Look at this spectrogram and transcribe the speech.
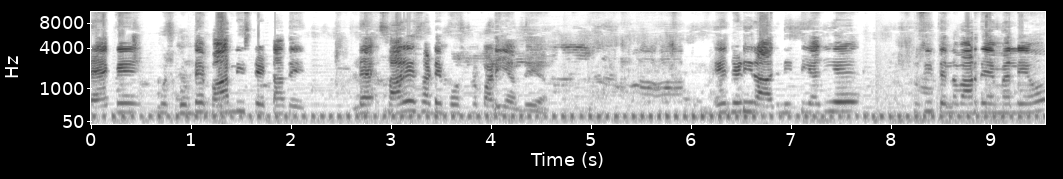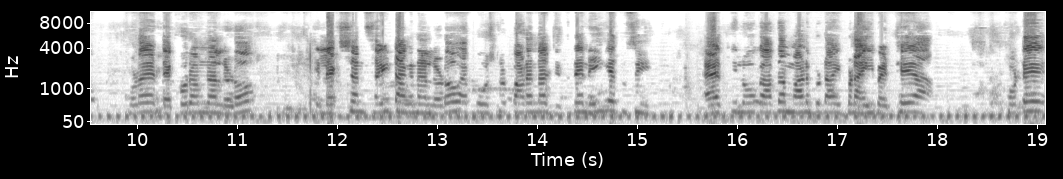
ਲੈ ਕੇ ਕੁਝ ਗੁੰਡੇ ਬਾਹਰਲੀ ਸਟੇਟਾਂ ਦੇ ਲੈ- ਸਾਰੇ ਸਾਡੇ ਪੋਸਟਰ ਪਾੜੀ ਜਾਂਦੇ ਆ। ਇਹ ਜਿਹੜੀ ਰਾਜਨੀਤੀ ਆ ਜੀ, ਇਹ ਤੁਸੀਂ ਤਿੰਨ ਵਾਰ ਦੇ ਐਮਐਲਏ ਹੋ ਥੋੜਾ ਜਿਹਾ ਡੈਕੋਰਮ ਨਾਲ ਲੜੋ ਇਲੈਕਸ਼ਨ ਸਹੀ ਢੰਗ ਨਾਲ ਲੜੋ, ਇਹ ਪੋਸਟਰ ਪਾੜਨ ਨਾਲ ਜਿੱਤਦੇ ਨਹੀਂਗੇ ਤੁਸੀਂ। ਐਤਕੀ ਲੋਕ ਆਪਦਾ ਮਨ ਬਣਾਈ ਬਣਾਈ ਬੈਠੇ ਆ। ਤੁਹਾਡੇ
